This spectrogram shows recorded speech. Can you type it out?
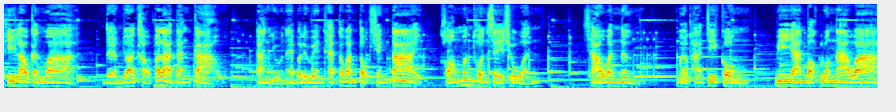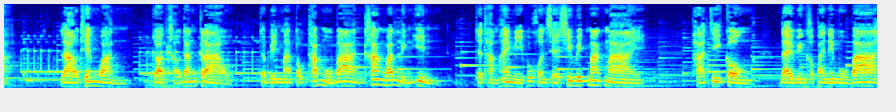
ที่เล่ากันว่า เดิมยอดเขาประหลาดดังกล่าว ตั้งอยู่ในบริเวณแถบตะวันตกเฉียงใต้ของมณฑลเสฉวน เช้าวันหนึ่ง เมื่อพระจี้กง มียานบอกล่วงหน้าว่าลาวเที่ยงวัน ยอดเขาดังกล่าว จะบินมาตกทับหมู่บ้านข้างวัดหลิงอิน จะทำให้มีผู้คนเสียชีวิตมากมายพระจี้กงได้วิ่งเข้าไปในหมู่บ้าน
